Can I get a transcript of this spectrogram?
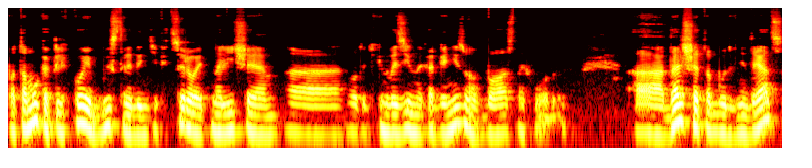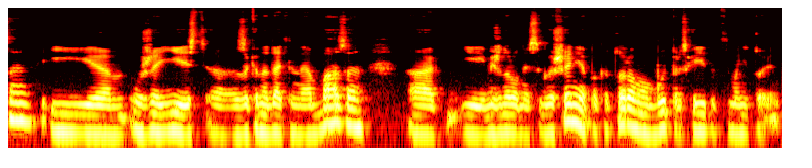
по тому, как легко и быстро идентифицировать наличие э, вот этих инвазивных организмов в балластных водах. А дальше это будет внедряться, и э, уже есть э, законодательная база э, и международные соглашения, по которому будет происходить этот мониторинг.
